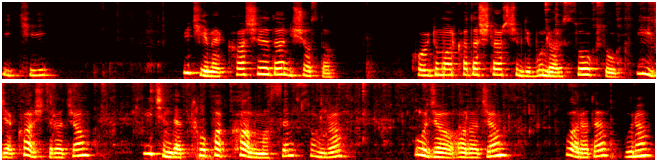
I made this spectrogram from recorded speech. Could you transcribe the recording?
2 3 yemek kaşığı da nişasta koydum arkadaşlar. Şimdi bunları soğuk soğuk iyice karıştıracağım. İçinde topak kalmasın. Sonra ocağa alacağım. Bu arada buna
